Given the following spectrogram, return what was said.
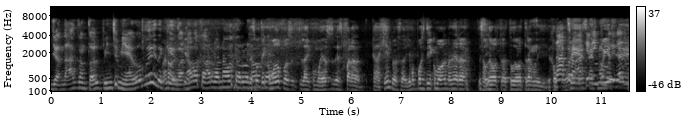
Yo andaba con todo el pinche miedo, güey, de Bueno, que es van que a bajar, van a bajar, van a Resulta bajar. incómodo, pues la incomodidad es, es para cada quien, güey. O sea, yo me puedo sentir incómodo de una manera, Saúl de otra, tú de otra, güey. Nah, de pero Sí, es, así de es muy, incomodidad, este,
